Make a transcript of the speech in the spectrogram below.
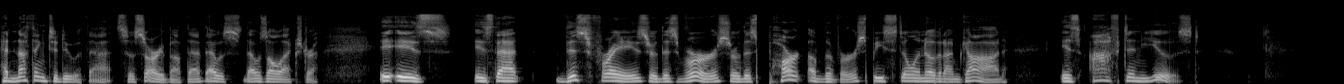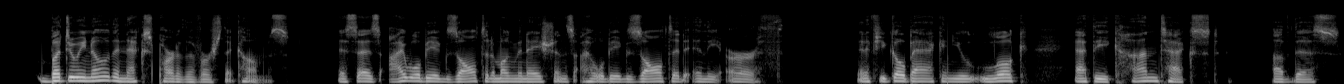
had nothing to do with that. So sorry about that. That was that was all extra. It is is that this phrase or this verse or this part of the verse, be still and know that I'm God, is often used. But do we know the next part of the verse that comes? It says, I will be exalted among the nations, I will be exalted in the earth. And if you go back and you look at the context of this,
